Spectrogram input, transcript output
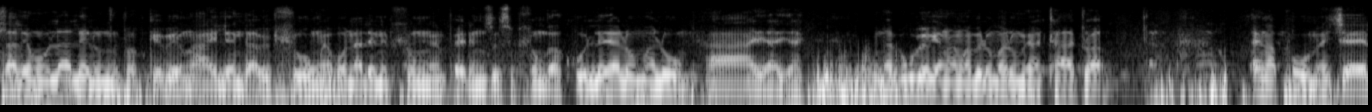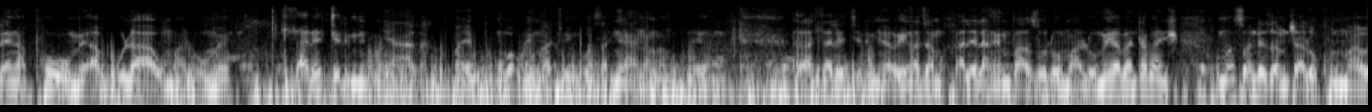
Hlale ngulalela uncipha bugebengu hayi le ndaba ibhlungu yabona lena ibhlungu ngempela ngizwisa ubhlungu kakhulu le yalo malume. Hayi hayi hayi. Mina bekubeke ngami ngabe lo malume uyathathwa engaphumi ejele engaphumi abulawa umalume hlale ejele iminyaka maye ngoba uyingathi uyinkosanyana mangibheka akahlale ejele iminyaka uyingathi amhalela ngembazo lo malume abantu abanje. Umasondezwa mjalo okhulumayo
